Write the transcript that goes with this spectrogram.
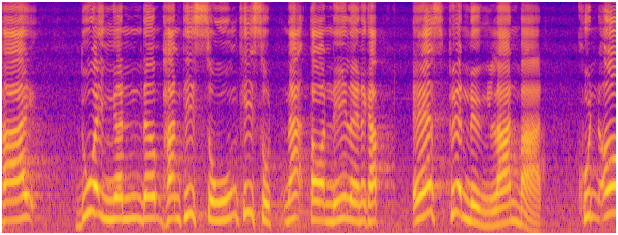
ท้าย ด้วยเงินเดิมพันที่สูงที่สุดณตอนนี้เลยนะครับ S เพื่อ 1 ล้านบาท คุณอ้อ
